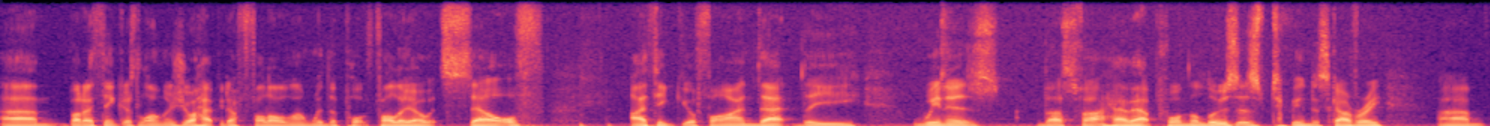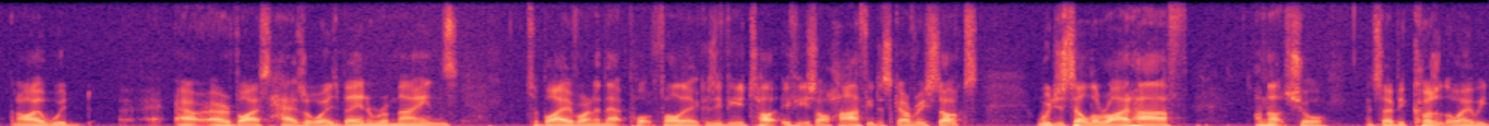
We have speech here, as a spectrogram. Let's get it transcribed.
Um, but I think as long as you're happy to follow along with the portfolio itself, I think you'll find that the winners thus far have outperformed the losers, particularly in Discovery. Um, and I would, our, our, advice has always been and remains to buy everyone in that portfolio. Because if you to, if you sold half your Discovery stocks, would you sell the right half? I'm not sure. And so, because of the way we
